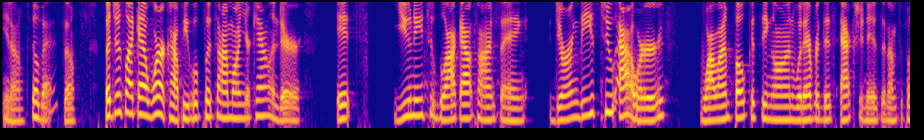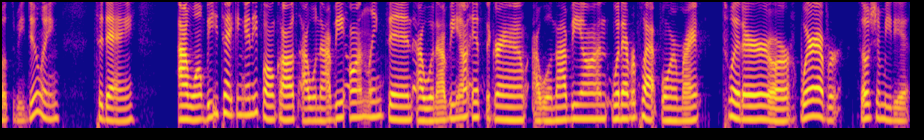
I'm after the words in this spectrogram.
you know, feel bad. So, but just like at work, how people put time on your calendar, it's you need to block out time saying during these 2 hours while I'm focusing on whatever this action is that I'm supposed to be doing, today. I won't be taking any phone calls. I will not be on LinkedIn. I will not be on Instagram. I will not be on whatever platform, right? Twitter or wherever, social media,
